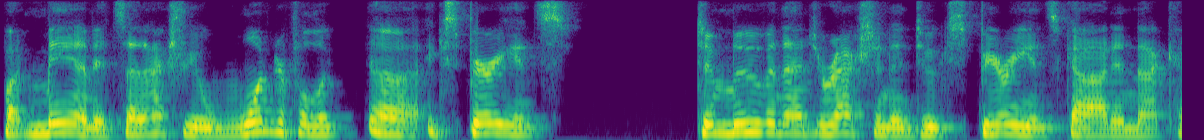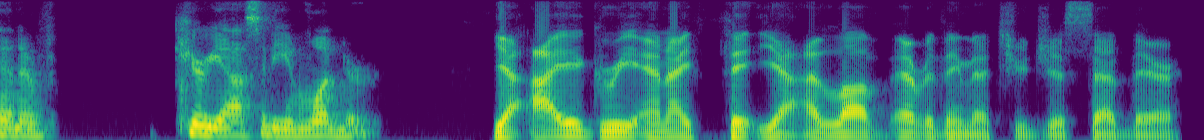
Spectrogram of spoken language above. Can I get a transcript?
But man, it's an actually a wonderful uh, experience to move in that direction and to experience God in that kind of curiosity and wonder. Yeah, I agree. And I think, yeah, I love everything that you just said there.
